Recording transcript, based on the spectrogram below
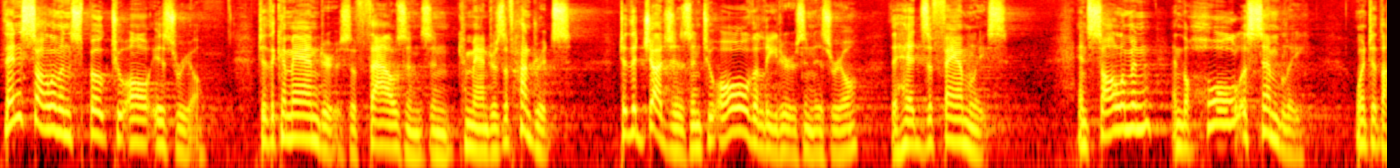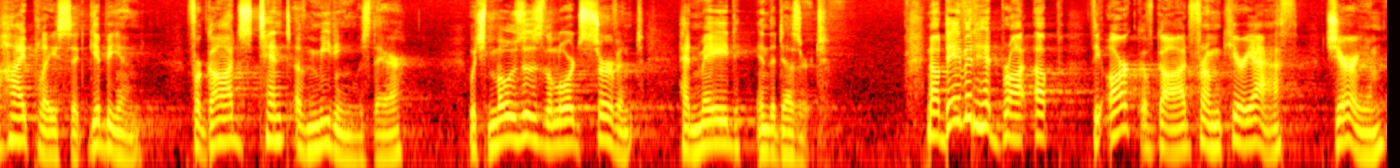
Then Solomon spoke to all Israel, to the commanders of thousands and commanders of hundreds, to the judges and to all the leaders in Israel, the heads of families. And Solomon and the whole assembly went to the high place at Gibeon, for God's tent of meeting was there, which Moses, the Lord's servant, had made in the desert. Now, David had brought up the ark of God from Kiriath, Jearim,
